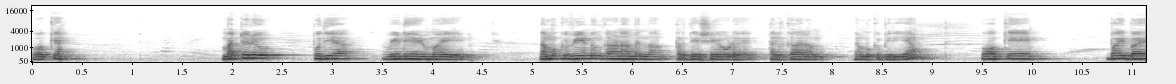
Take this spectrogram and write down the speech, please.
ഓക്കെ മറ്റൊരു പുതിയ വീഡിയോയുമായി നമുക്ക് വീണ്ടും കാണാമെന്ന പ്രതീക്ഷയോടെ തൽക്കാലം നമുക്ക് പിരിയാം. ഓക്കെ ബൈ ബൈ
